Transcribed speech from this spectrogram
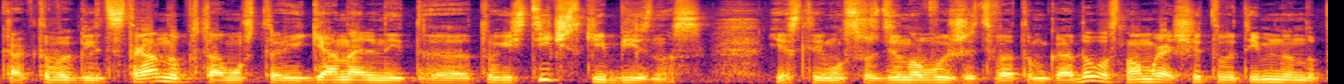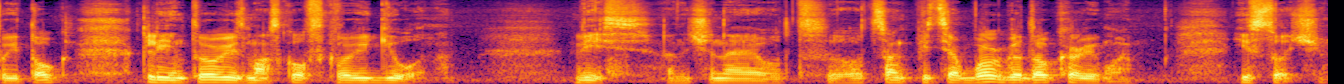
как-то выглядит странно, потому что региональный э, туристический бизнес, если ему суждено выжить в этом году, в основном рассчитывает именно на приток клиентуры из московского региона. Весь, начиная от, от Санкт-Петербурга до Крыма и Сочи.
